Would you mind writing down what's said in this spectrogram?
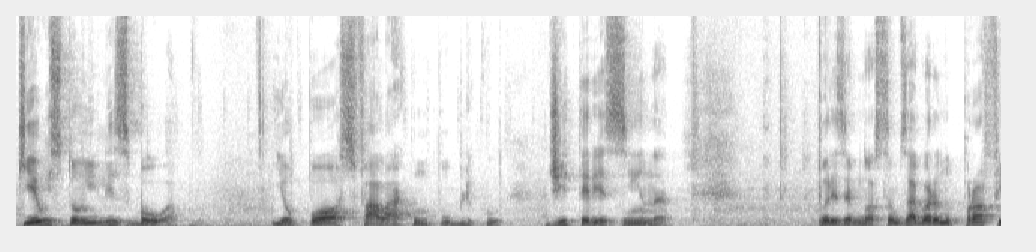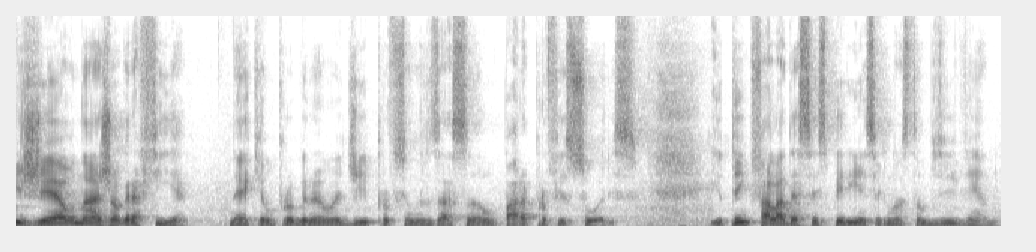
que eu estou em Lisboa e eu posso falar com um público de Teresina, por exemplo, nós estamos agora no Profigel na Geografia, né, que é um programa de profissionalização para professores. Eu tenho que falar dessa experiência que nós estamos vivendo.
